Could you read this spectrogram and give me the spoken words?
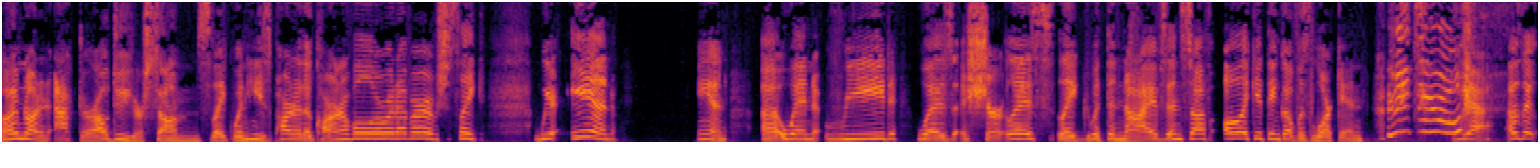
I'm not an actor. I'll do your sums. Like when he's part of the carnival or whatever. It was just like we're, and, and, uh, when Reid was shirtless, like with the knives and stuff, all I could think of was Lorcan. Me too. Yeah. I was like,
